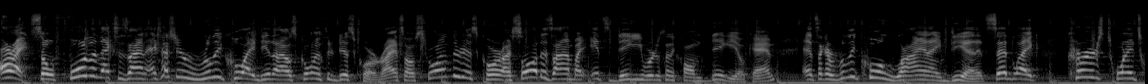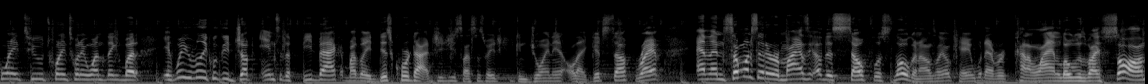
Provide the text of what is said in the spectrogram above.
All right, so for the next design, it's actually a really cool idea that I was scrolling through Discord, right? So I was scrolling through Discord, I saw a design by It's Diggy, we're just gonna call him Diggy, okay? And it's like a really cool line idea, and it said like, Courage 2022, 2021 thing. But if we really quickly jump into the feedback, by the way, discord.gg slash you can join in, all that good stuff, right? And then someone said it reminds me of this selfless logo. And I was like, okay, whatever kind of lion logos, but I saw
